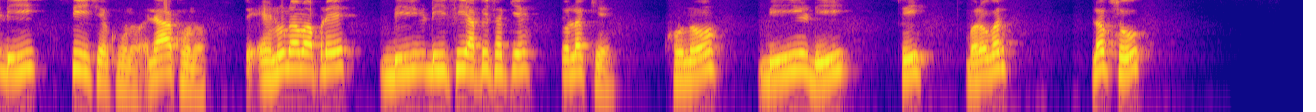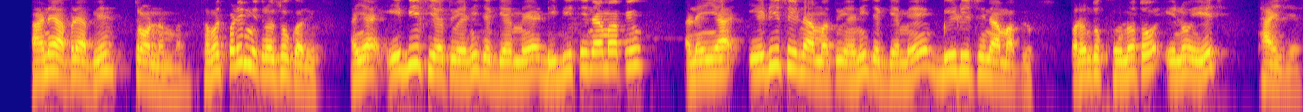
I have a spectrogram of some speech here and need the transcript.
ડી સી છે ખૂણો, એટલે આ ખૂણો. તો એનું નામ આપણે બી ડી સી આપી શકીએ? તો લખીએ, ખૂણો સી બરોબર? લખશું. આને આપણે આપીએ ત્રણ નંબર. સમજ પડી મિત્રો? શું કર્યું? અહીંયા એબીસી હતું, એની જગ્યાએ મેં ડીબીસી નામ આપ્યું અને અહીંયા એડીસી નામ હતું, એની જગ્યાએ મેં બીડીસી નામ આપ્યું. પરંતુ ખૂણો તો એનો એ જ થાય છે.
